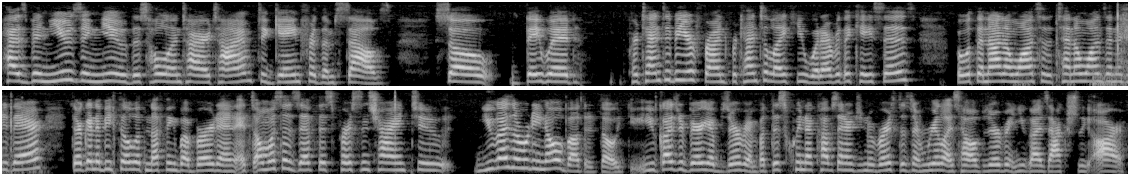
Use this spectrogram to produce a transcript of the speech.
has been using you this whole entire time to gain for themselves. So they would pretend to be your friend, pretend to like you, whatever the case is. But with the Nine of Wands to the Ten of Wands energy there, they're going to be filled with nothing but burden. It's almost as if this person's trying to you guys already know about it though. You guys are very observant, but this Queen of Cups energy in reverse doesn't realize how observant you guys actually are.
